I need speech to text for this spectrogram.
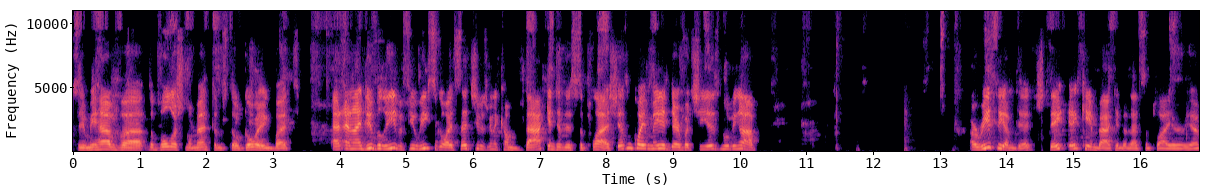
See, we have uh, the bullish momentum still going, but and, and I do believe a few weeks ago I said she was going to come back into this supply. She hasn't quite made it there, but she is moving up. Ethereum did. They it came back into that supply area.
